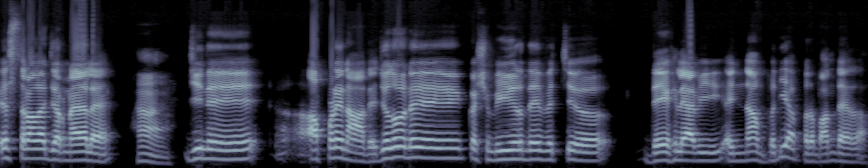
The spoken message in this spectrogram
ਇਸ ਤਰ੍ਹਾਂ ਦਾ ਜਰਨੈਲ ਹੈ ਹਾਂ। ਜਿਨੇ ਆਪਣੇ ਨਾਂ ਦੇ ਜਦੋਂ ਨੇ ਕਸ਼ਮੀਰ ਦੇ ਵਿੱਚ ਦੇਖ ਲਿਆ ਵੀ ਇੰਨਾ ਵਧੀਆ ਪ੍ਰਬੰਧ ਹੈ ਇਹਦਾ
